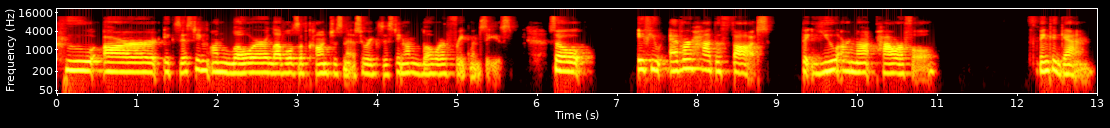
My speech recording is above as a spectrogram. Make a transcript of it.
who are existing on lower levels of consciousness, who are existing on lower frequencies. So if you ever had the thought that you are not powerful, think again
